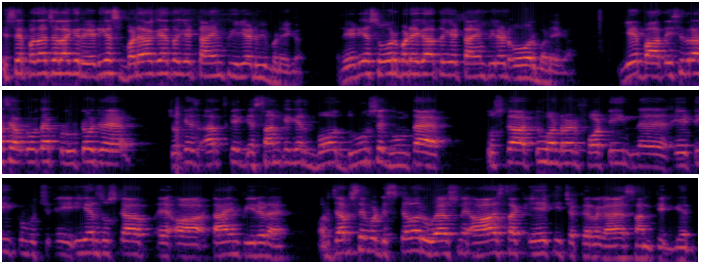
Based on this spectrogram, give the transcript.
इससे पता चला कि रेडियस बढ़ा गया तो ये टाइम पीरियड भी बढ़ेगा। रेडियस और बढ़ेगा तो ये टाइम पीरियड और बढ़ेगा। ये बात इसी तरह से आपको पता है प्लूटो जो है, जो कि अर्थ के सन के गिर्द बहुत दूर से घूमता है तो उसका 240 80 कुछ ईयर्स उसका टाइम पीरियड है। और जब से वो डिस्कवर हुआ है, उसने आज तक एक ही चक्कर लगाया सन के गिर्द।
